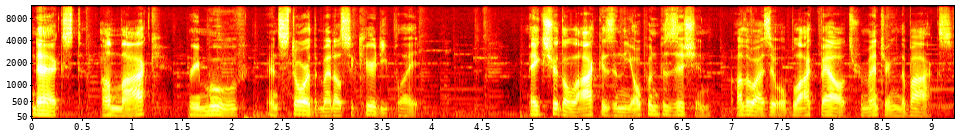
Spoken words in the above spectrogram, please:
Next, unlock, remove, and store the metal security plate. Make sure the lock is in the open position, otherwise it will block ballots from entering the box.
